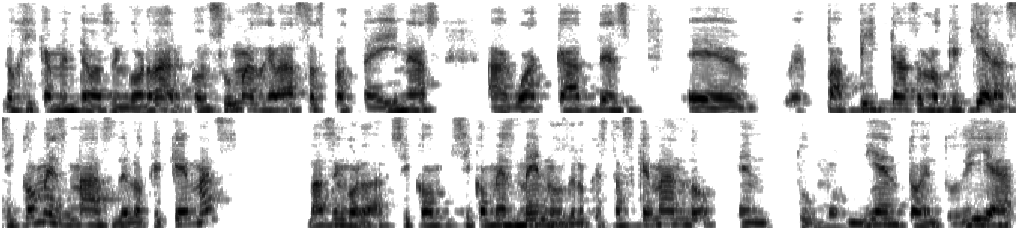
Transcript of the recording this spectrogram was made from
lógicamente vas a engordar. Consumas grasas, proteínas, aguacates, eh, papitas o lo que quieras. Si comes más de lo que quemas, vas a engordar. Si, comes menos de lo que estás quemando en tu movimiento, en tu día,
